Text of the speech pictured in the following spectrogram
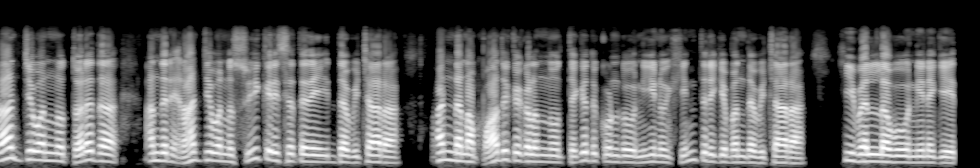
ರಾಜ್ಯವನ್ನು ತೊರೆದ, ಅಂದರೆ ರಾಜ್ಯವನ್ನು ಸ್ವೀಕರಿಸದೇ ಇದ್ದ ವಿಚಾರ, ಅಣ್ಣನ ಪಾದುಕೆಗಳನ್ನು ತೆಗೆದುಕೊಂಡು ನೀನು ಹಿಂತಿರುಗಿ ಬಂದ ವಿಚಾರ, ಇವೆಲ್ಲವೂ ನಿನಗೆ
